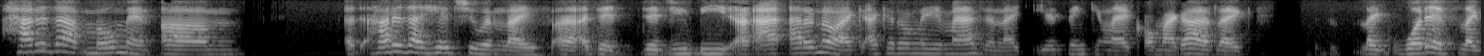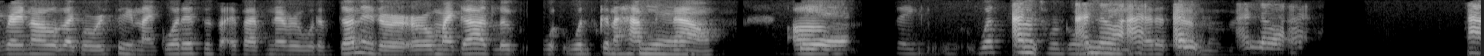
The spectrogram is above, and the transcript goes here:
how did that moment? Um, how did that hit you in life? Uh, did did you be? I I don't know. I I could only imagine. Like you're thinking like, oh my god, like like what if like right now like what we're saying like what if if, if I've never would have done it or, or oh my god look what, what's gonna happen Yeah. now? Um, Yeah. Like what I- thoughts were going I know, through your I- head at I, that moment? I know. I, I,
